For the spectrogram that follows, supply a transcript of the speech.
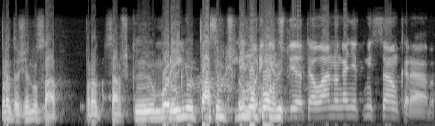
Pronto, a gente não sabe. Pronto, sabes que o Mourinho está sempre disponível o Mourinho para... até lá não ganha comissão, caramba.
